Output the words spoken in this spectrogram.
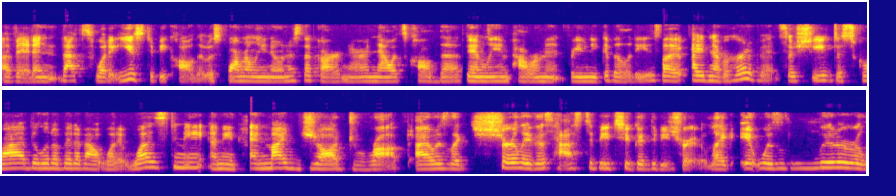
of it. And that's what it used to be called. It was formerly known as the Gardiner, and now it's called the Family Empowerment for Unique Abilities. But I had never heard of it. So she described a little bit about what it was to me. I mean, and my jaw dropped. I was like, surely this has to be too good to be true. Like it was literally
